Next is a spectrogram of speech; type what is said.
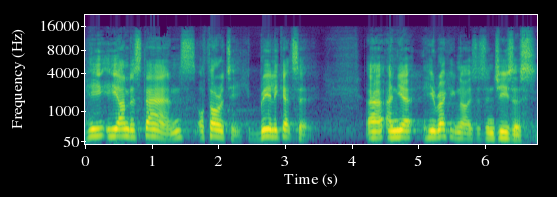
He, he understands authority, he really gets it. Uh, and yet he recognizes in Jesus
